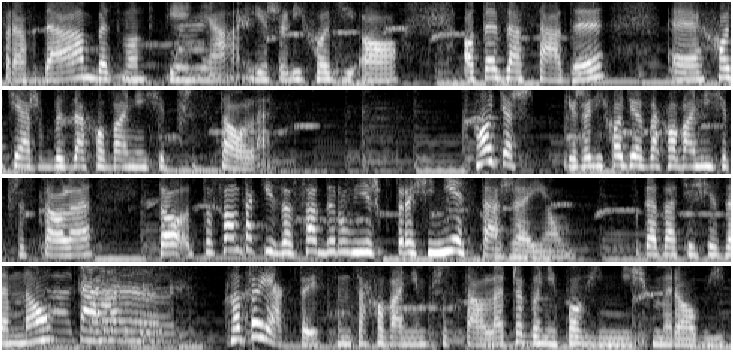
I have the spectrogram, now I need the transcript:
prawda, bez wątpienia, jeżeli chodzi o, o te zasady, e, chociażby zachowanie się przy stole. Chociaż jeżeli chodzi o zachowanie się przy stole, to, to są takie zasady również, które się nie starzeją. Zgadzacie się ze mną? Tak. No to jak to jest z tym zachowaniem przy stole? Czego nie powinniśmy robić?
